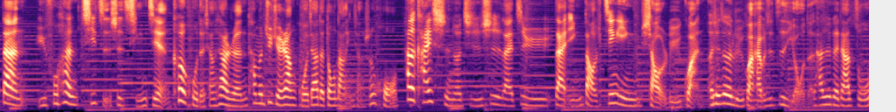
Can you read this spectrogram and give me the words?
但渔夫和妻子是勤俭刻苦的乡下人，他们拒绝让国家的动荡影响生活。它的开始呢，其实是来自于在引导经营小旅馆，而且这个旅馆还不是自由的，他是跟人家租。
